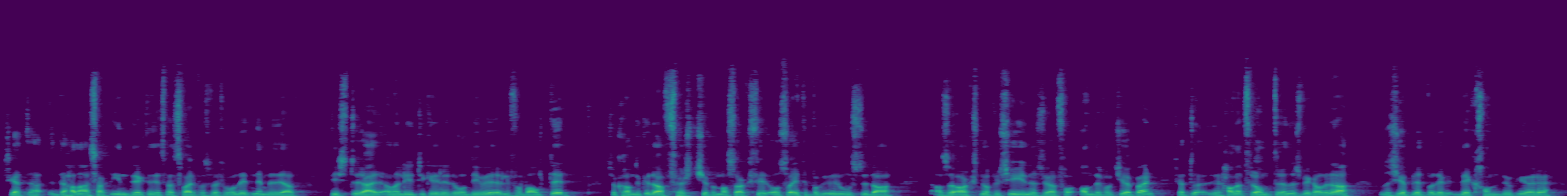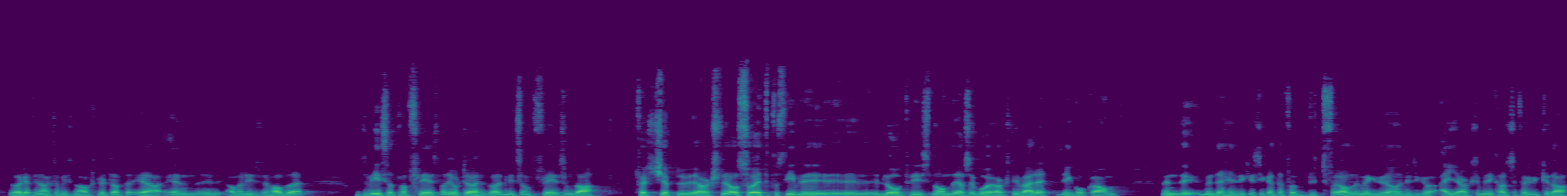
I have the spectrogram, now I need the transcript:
Han har sagt indirekte det som er svaret på spørsmålet ditt, nemlig det at hvis du er analytiker eller rådgiver eller forvalter, så kan du ikke da først kjøpe masse aksjer, og så etterpå roser du da altså aksjen opp i skyene, så har fått- andre folk kjøper den. Han er frontrunner, som vi kaller det. da, Og så kjøper du etterpå. Det, det kan du jo ikke gjøre. Det var det Finansavisen avslørte at en analyse hadde. Og så viser det at det var flere som hadde gjort det. Det var liksom flere som da først kjøpte aksjene, og så etterpå skriver de lovprisene om det, og så går aksjene i været. Det går ikke an. Men det, men det er heller ikke slik at det er forbudt for alle meglere og analytikere å eie aksjer. Men de kan selvfølgelig ikke da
